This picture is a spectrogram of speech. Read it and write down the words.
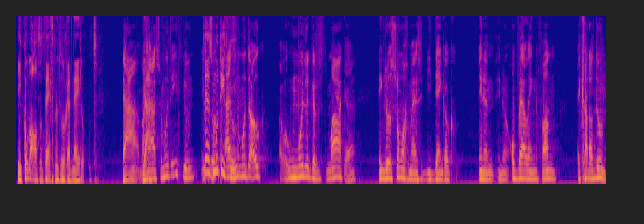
Die komen altijd weg natuurlijk uit Nederland. Ja, maar Ja. ja, ze moeten iets doen. Ik ze bedoel, moeten iets en doen. ze moeten ook, hoe moeilijker het maken. Ik bedoel, sommige mensen die denken ook in een, in een opwelling van... ik ga dat doen.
